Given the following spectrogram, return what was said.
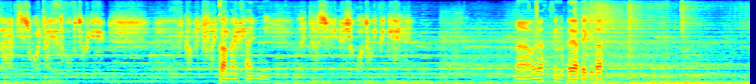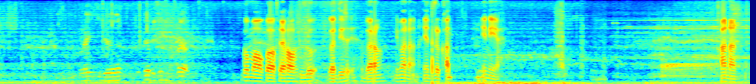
That is what I had hoped to hear. Come and find Come me, and find me. Let us finish what we began. Nah, udah single player deh kita. Super. Gue mau ke safe house dulu, ganti barang di mana? Yang terdekat. Ini ya. Kanan.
